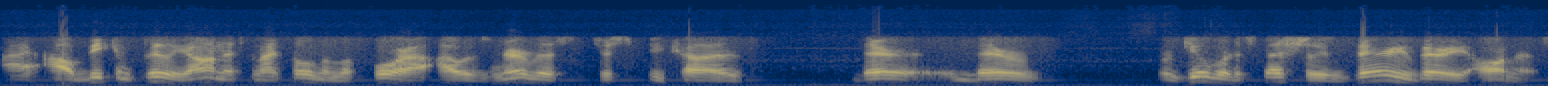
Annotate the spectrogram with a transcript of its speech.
I I'll be completely honest, and I told them before I, I was nervous just because they're they're for Gilbert especially is very very honest.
